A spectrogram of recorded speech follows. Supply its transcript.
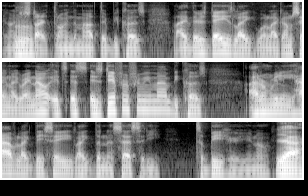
and I Mm. just start throwing them out there because like there's days like when like I'm saying like right now it's it's it's different for me, man, because I don't really have like they say like the necessity to be here, you know, yeah,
